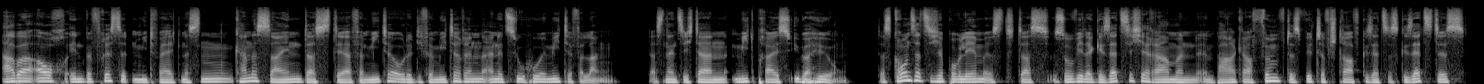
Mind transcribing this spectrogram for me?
Aber auch in befristeten Mietverhältnissen kann es sein, dass der Vermieter oder die Vermieterin eine zu hohe Miete verlangen. Das nennt sich dann Mietpreisüberhöhung. Das grundsätzliche Problem ist, dass so wie der gesetzliche Rahmen im Paragraph 5 des Wirtschaftsstrafgesetzes gesetzt ist,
